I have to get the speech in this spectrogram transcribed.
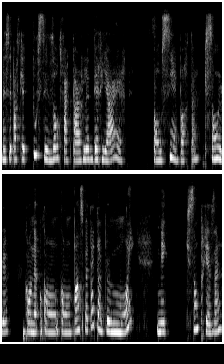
Mais c'est parce que tous ces autres facteurs-là derrière sont aussi importants, qui sont là, qu'on pense peut-être un peu moins, mais qui sont présents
